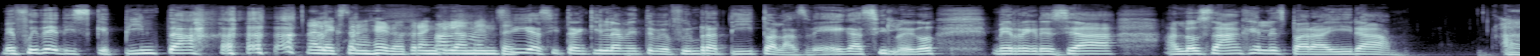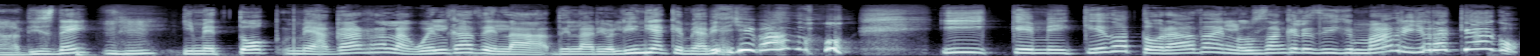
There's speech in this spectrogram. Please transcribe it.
me fui de disque pinta. Al extranjero, tranquilamente. sí, así tranquilamente me fui un ratito a Las Vegas y luego me regresé a Los Ángeles para ir a a Disney y me me agarra la huelga de la, de la aerolínea que me había llevado y que me quedo atorada en Los Ángeles. dije, madre, ¿y ahora qué hago?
